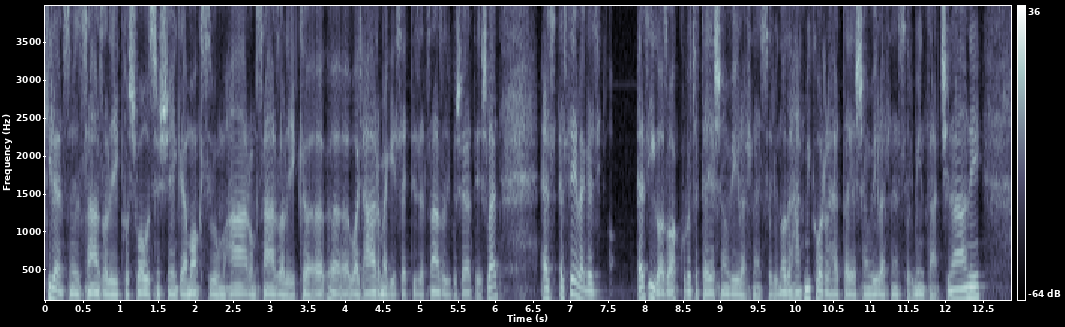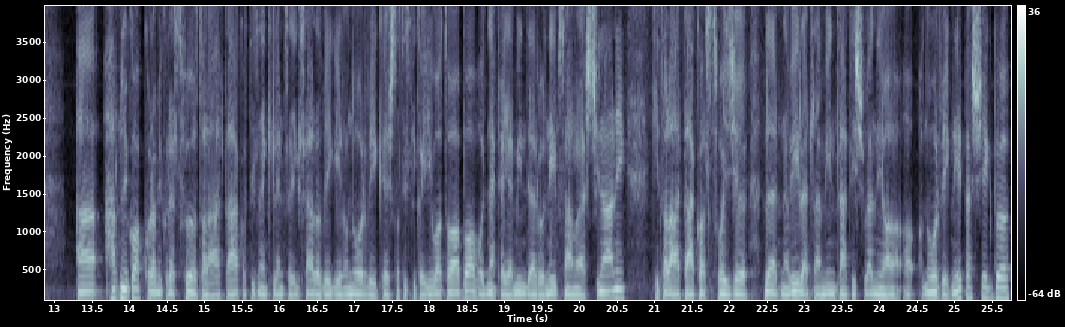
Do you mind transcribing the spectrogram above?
95%-os valószínűséggel maximum 3% vagy 3,1%-os eltérés lehet. Ez, ez tényleg ez, ez igaz akkor, hogyha teljesen véletlenszerű. Na de hát mikor lehet teljesen véletlenszerű mintát csinálni? Hát mondjuk akkor, amikor ezt föltalálták a 19. század végén a Norvég statisztikai hivatalba, hogy ne kelljen mindenről népszámolást csinálni, kitalálták azt, hogy lehetne véletlen mintát is venni a, a, a norvég népességből,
